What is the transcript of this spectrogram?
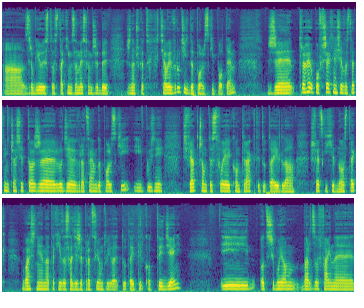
a zrobiły to z takim zamysłem, żeby, że na przykład chciały wrócić do Polski potem, że trochę upowszechnia się w ostatnim czasie to, że ludzie wracają do Polski i później świadczą te swoje kontrakty tutaj dla szwedzkich jednostek właśnie na takiej zasadzie, że pracują tutaj, tutaj tylko tydzień i otrzymują bardzo fajne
